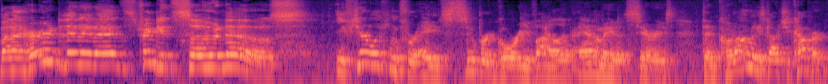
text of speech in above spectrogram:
but I heard that it adds trinkets, so who knows? If you're looking for a super gory, violent animated series, then Konami's got you covered.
